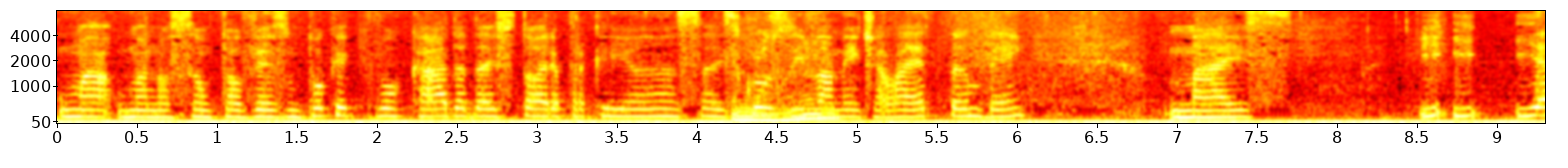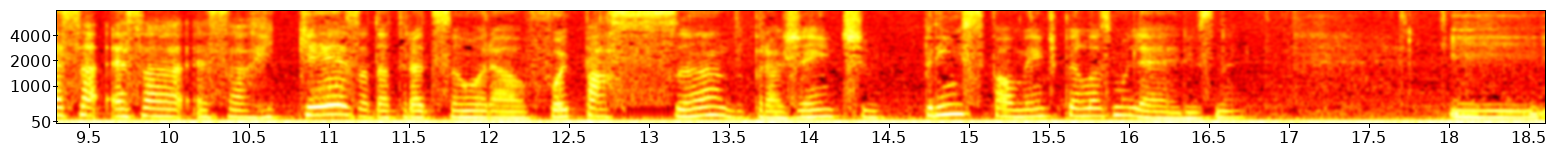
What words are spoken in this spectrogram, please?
uma, uma noção talvez um pouco equivocada da história para criança, exclusivamente. Uhum. Ela é também, mas. E, e, e, essa, essa, essa riqueza da tradição oral foi passando para a gente, principalmente pelas mulheres, né? E,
